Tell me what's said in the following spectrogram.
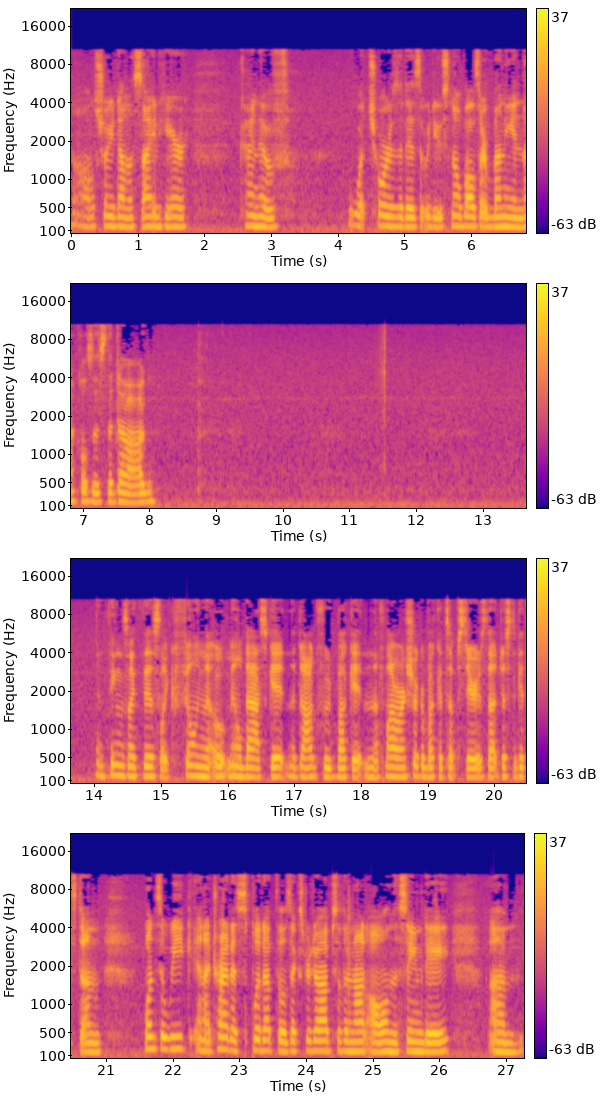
I'll show you down the side here kind of what chores it is that we do. Snowball's our bunny and Knuckles is the dog. and things like this, like filling the oatmeal basket and the dog food bucket and the flour and sugar buckets upstairs, that just gets done once a week and I try to split up those extra jobs so they're not all on the same day um,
